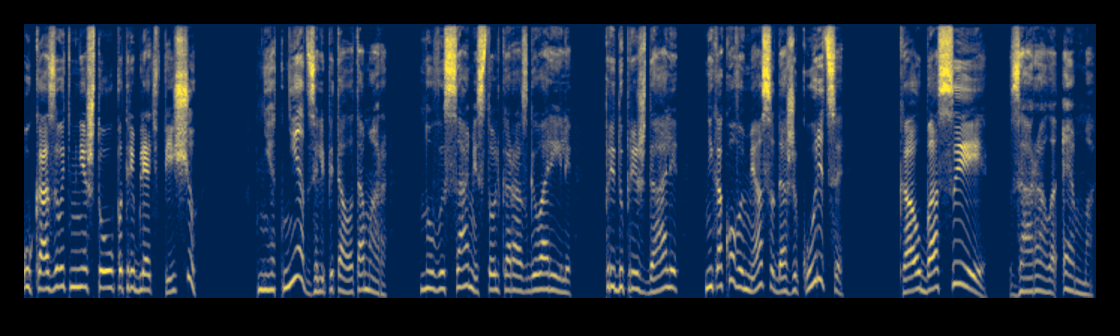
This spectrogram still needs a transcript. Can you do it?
Указывать мне, что употреблять в пищу? Нет-нет, залепетала Тамара. Но вы сами столько раз говорили, предупреждали, никакого мяса, даже курицы. Колбасы! заорала Эмма.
